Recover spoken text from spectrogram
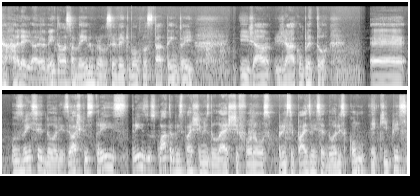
Olha aí, ó, eu nem tava sabendo, pra você ver que bom que você tá atento aí. E já, já completou. É, os vencedores. Eu acho que os três, três dos quatro principais times do leste foram os principais vencedores como equipes.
